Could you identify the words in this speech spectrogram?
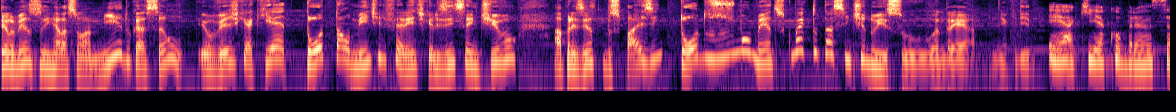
pelo menos em relação à minha educação, eu vejo que aqui é totalmente diferente, que eles incentivam a presença dos pais em todos os momentos. Como é que tu tá sentindo isso, Andréa, minha querida? É, aqui a cobrança,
